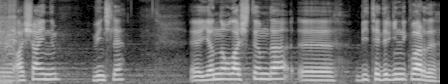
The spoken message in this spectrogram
E, aşağı indim vinçle. E, yanına ulaştığımda e, bir tedirginlik vardı.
